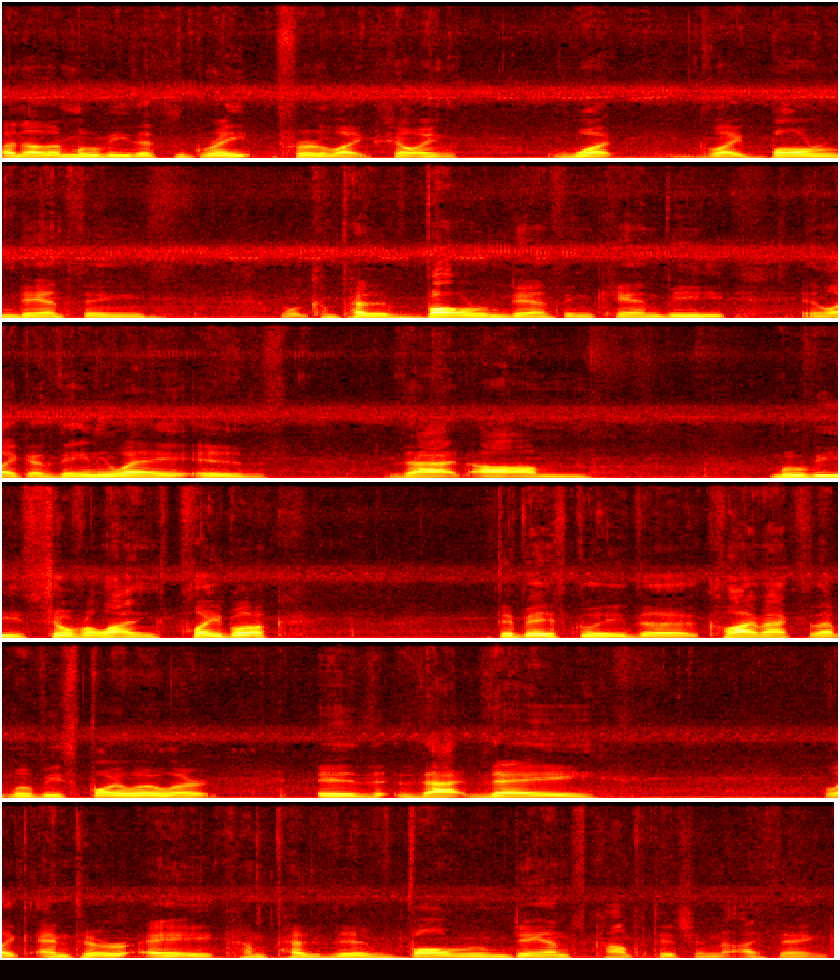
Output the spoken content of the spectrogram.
Another movie that's great for like showing what like ballroom dancing, what competitive ballroom dancing can be in like a zany way is that um, movie Silver Linings Playbook. They basically the climax of that movie, spoiler alert, is that they like enter a competitive ballroom dance competition. I think.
